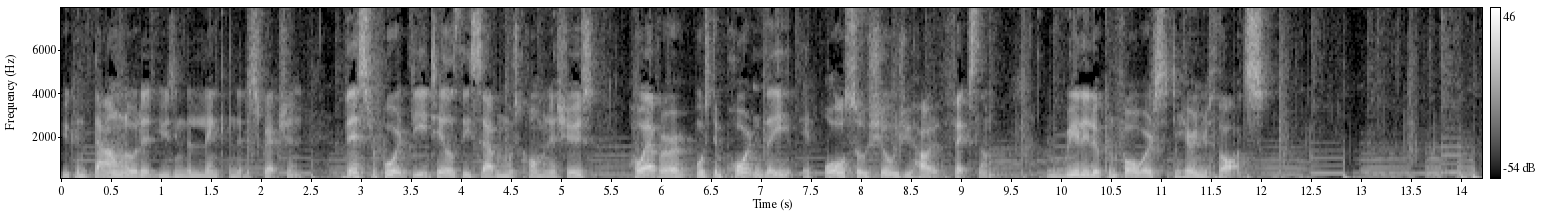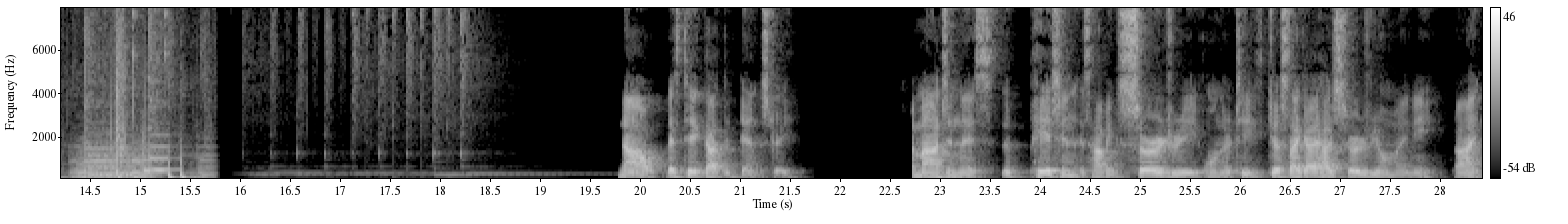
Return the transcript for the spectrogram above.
you can download it using the link in the description. This report details these seven most common issues. However, most importantly, it also shows you how to fix them. I'm really looking forward to hearing your thoughts. Now, let's take that to dentistry. Imagine this the patient is having surgery on their teeth, just like I had surgery on my knee, right?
